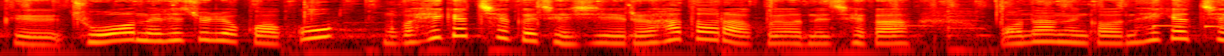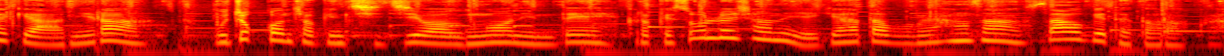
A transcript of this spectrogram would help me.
그 조언을 해주려고 하고 뭔가 해결책을 제시를 하더라고요. 근데 제가 원하는 건 해결책이 아니라 무조건적인 지지와 응원인데 그렇게 솔루션을 얘기하다 보면 항상 싸우게 되더라고요.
